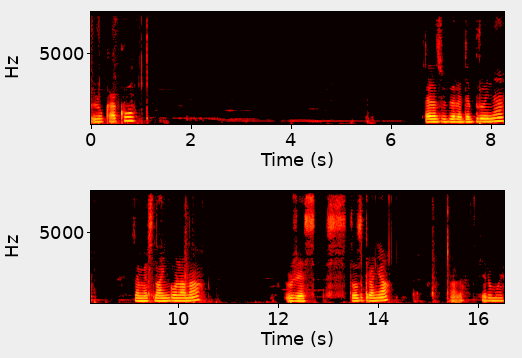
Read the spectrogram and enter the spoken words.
Lukaku. Teraz wybiorę De Bruyne zamiast na Ingolana. Już jest 100 zgrania, ale się rumuje.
